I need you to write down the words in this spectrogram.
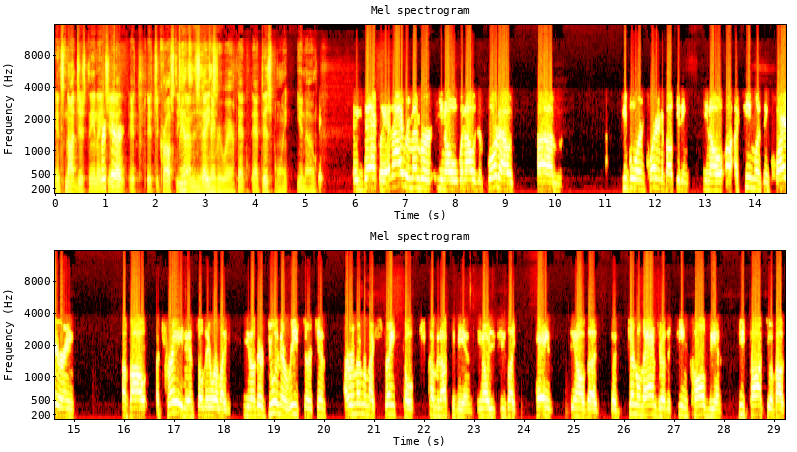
it's not just the NHL. sure. It, it's across the It's- United yeah, States everywhere. at at this point. You know. Exactly. And I remember, you know, when I was in Florida, I was, um, people were inquiring about getting, you know, a, a team was inquiring about a trade. And so they were like, you know, they're doing their research. And I remember my strength coach coming up to me and, you know, he- he's like, hey, you know, the, the general manager of the team called me and he's talked to about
